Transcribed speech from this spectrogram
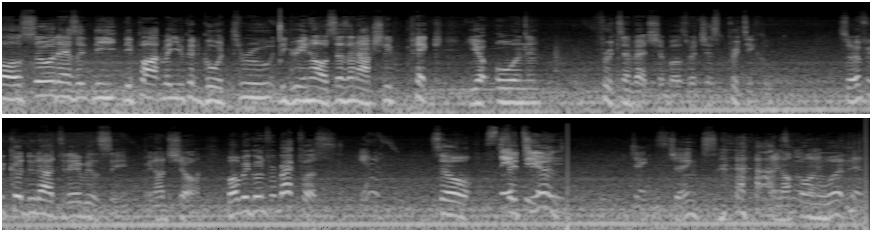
Also, there's a, the, the part where you could go through the greenhouses and actually pick your own fruits and vegetables, which is pretty cool. So if we could do that today, we'll see. We're not sure. But we're going for breakfast. Yeah. So Stay, tuned. Jinx. Jinx. Knock on wood. No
